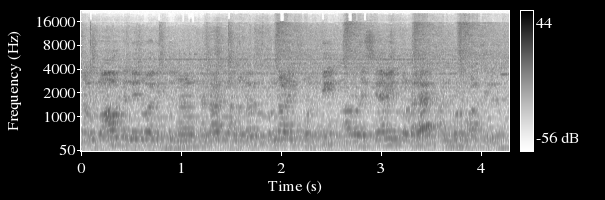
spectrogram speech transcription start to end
நம் மாவட்ட நிர்வாகி நடாத்தாளர்கள் கொண்டாடி போட்டி அவருடைய சேவை தொடர அன்போடு வாழ்த்துகிறோம்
